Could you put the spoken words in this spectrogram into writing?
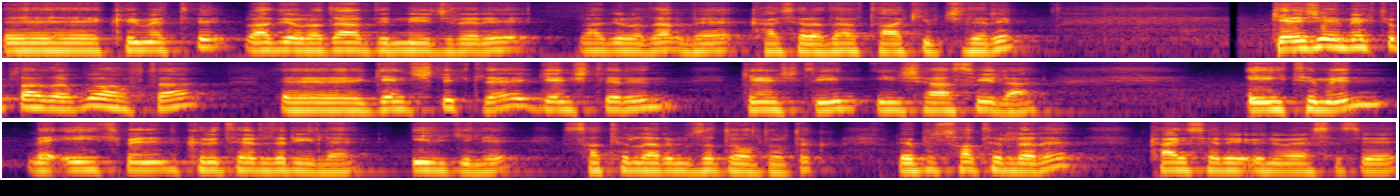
Ee, kıymetli Radyo Radar dinleyicileri, Radyo Radar ve Kayseri Radar takipçileri. Geleceğe mektuplarda bu hafta e, gençlikle, gençlerin, gençliğin inşasıyla, eğitimin ve eğitmenin kriterleriyle ilgili satırlarımızı doldurduk. Ve bu satırları Kayseri Üniversitesi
